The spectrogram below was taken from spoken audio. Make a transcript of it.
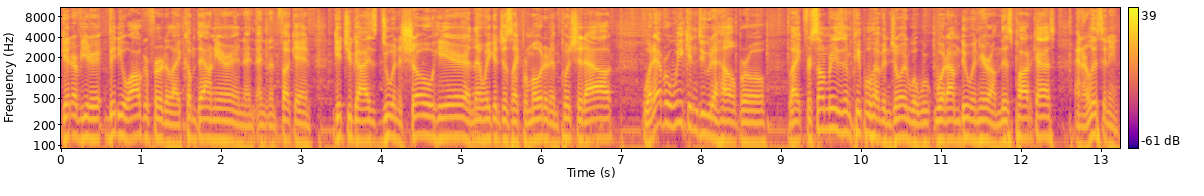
get our video, videographer to like come down here and, and and fucking get you guys doing a show here, and then we can just like promote it and push it out. Whatever we can do to help, bro. Like for some reason, people have enjoyed what what I'm doing here on this podcast and are listening.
